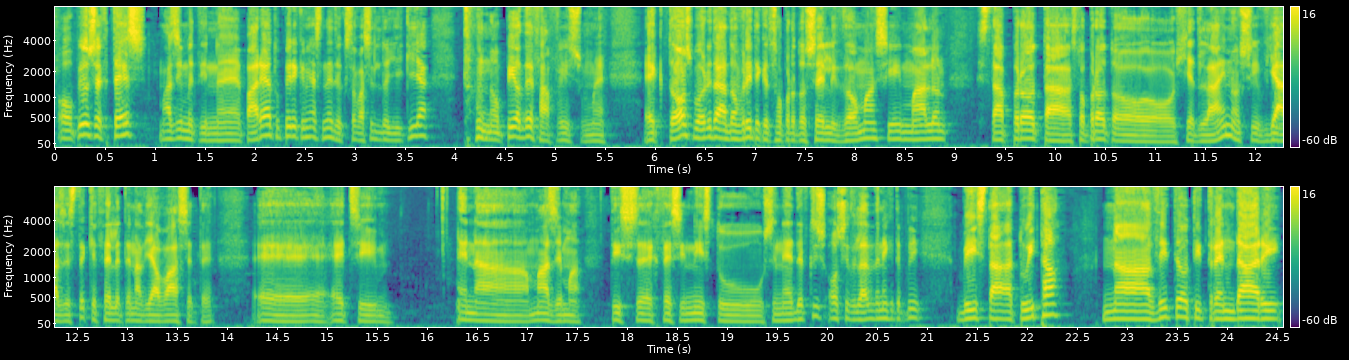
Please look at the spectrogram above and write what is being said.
Ο οποίος εχθές μαζί με την ε, παρέα του πήρε και μια συνέντευξη στο Βασίλη Τογικίλια, τον οποίο δεν θα αφήσουμε εκτός. Μπορείτε να τον βρείτε και στο πρωτοσέλιδό μας ή μάλλον στα πρώτα, στο πρώτο headline, όσοι βιάζεστε και θέλετε να διαβάσετε ε, έτσι ένα μάζεμα της ε, χθεσινής του συνέντευξης όσοι δηλαδή δεν έχετε πει, μπει στα Twitter να δείτε ότι τρεντάρει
